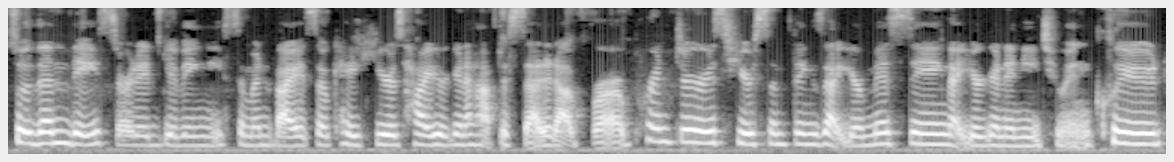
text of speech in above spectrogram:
So then they started giving me some advice. Okay, here's how you're going to have to set it up for our printers. Here's some things that you're missing that you're going to need to include.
